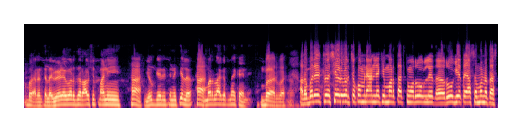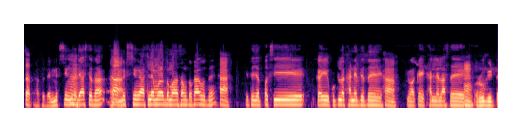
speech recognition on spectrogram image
बर त्याला वेळेवर जर औषध पाणी हा. योग्य रीतीने केलं हा. मर लागत नाही काही नाही. बर बर. आता बरेच शेडवरच्या कोंबड्या आणल्या की मरतात किंवा रोग ले- रोग येत आहे असं म्हणत असतात. आता त्या मिक्सिंगमध्ये असतात. हा. मिक्सिंग असल्यामुळे तुम्हाला सांगतो काय होतंय हा. की त्याच्यात पक्षी काही कुठलं खाण्यात येतंय हा. किंवा काही खाल्लेलं असतंय हम्म. रोगीट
